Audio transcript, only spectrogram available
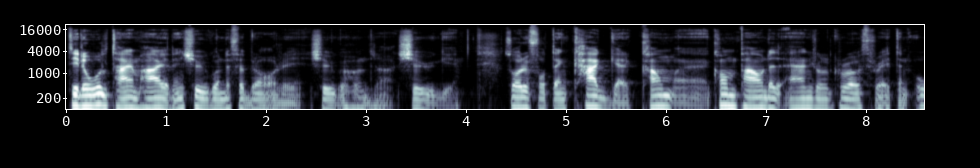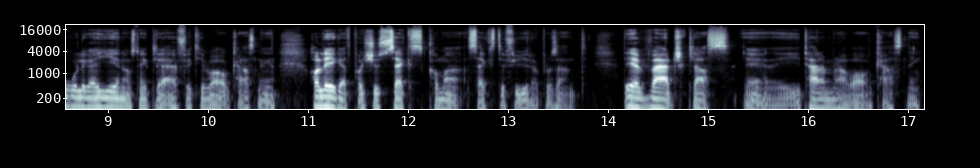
till all time high den 20 februari 2020. Så har du fått en CAGR, eh, Compounded Annual Growth Rate, den årliga genomsnittliga effektiva avkastningen, har legat på 26,64%. Det är världsklass eh, i termer av avkastning.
